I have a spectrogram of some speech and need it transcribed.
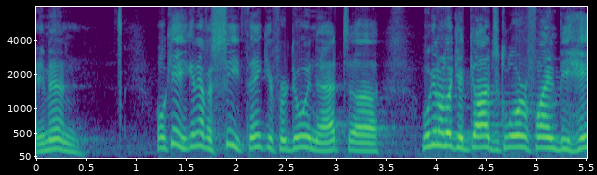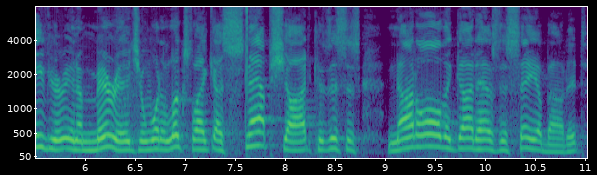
Amen. Okay, you can have a seat. Thank you for doing that. Uh, we're going to look at God's glorifying behavior in a marriage and what it looks like, a snapshot, because this is not all that God has to say about it.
